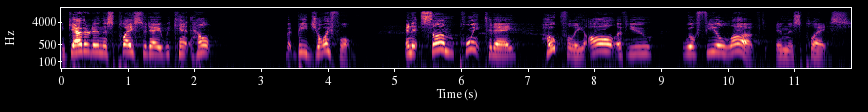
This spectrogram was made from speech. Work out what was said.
And gathered in this place today, we can't help but be joyful. And at some point today, hopefully, all of you will feel loved in this place.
